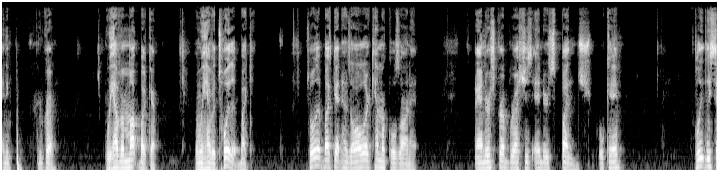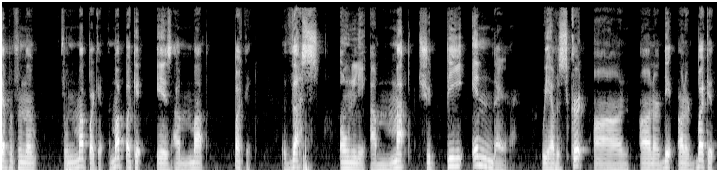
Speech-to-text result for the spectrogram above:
And he, okay. We have a mop bucket. And we have a toilet bucket. Toilet bucket has all our chemicals on it. And our scrub brushes and our sponge. Okay? Completely separate from the from the mop bucket. The mop bucket is a mop bucket. Thus, only a mop should be in there. We have a skirt on on our on our bucket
